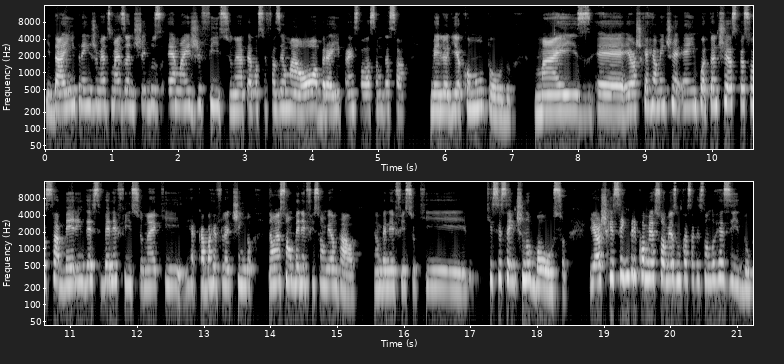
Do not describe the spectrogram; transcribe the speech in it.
E daí, empreendimentos mais antigos é mais difícil, né? Até você fazer uma obra aí para a instalação dessa melhoria como um todo mas é, eu acho que é realmente é importante as pessoas saberem desse benefício, né, que acaba refletindo, não é só um benefício ambiental, é um benefício que, que se sente no bolso. E eu acho que sempre começou mesmo com essa questão do resíduo.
